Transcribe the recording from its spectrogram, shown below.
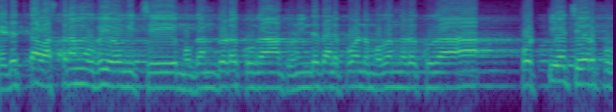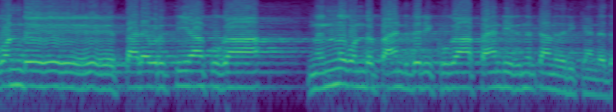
എടുത്ത വസ്ത്രം ഉപയോഗിച്ച് മുഖം തുടക്കുക. തുണിന്റെ തലപ്പുകൊണ്ട് മുഖം തുടക്കുക. പൊട്ടിയ ചേർപ്പ് കൊണ്ട് തല വൃത്തിയാക്കുക നിന്നുകൊണ്ട് പാന്റ് ധരിക്കുക പാന്റ് ഇരുന്നിട്ടാണ് ധരിക്കേണ്ടത്.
